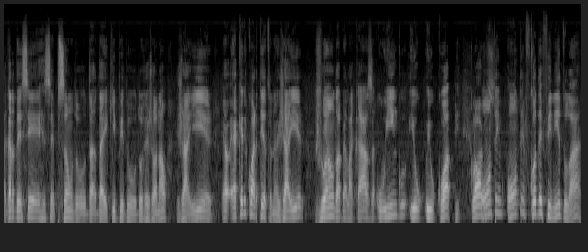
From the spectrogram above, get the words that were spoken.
agradecer a recepção do- da, da equipe do, do regional, Jair, é, é aquele quarteto, né? Jair, João da Bela Casa, o Ingo e o, e o Cop. Clóvis. Ontem, ontem ficou definido lá,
